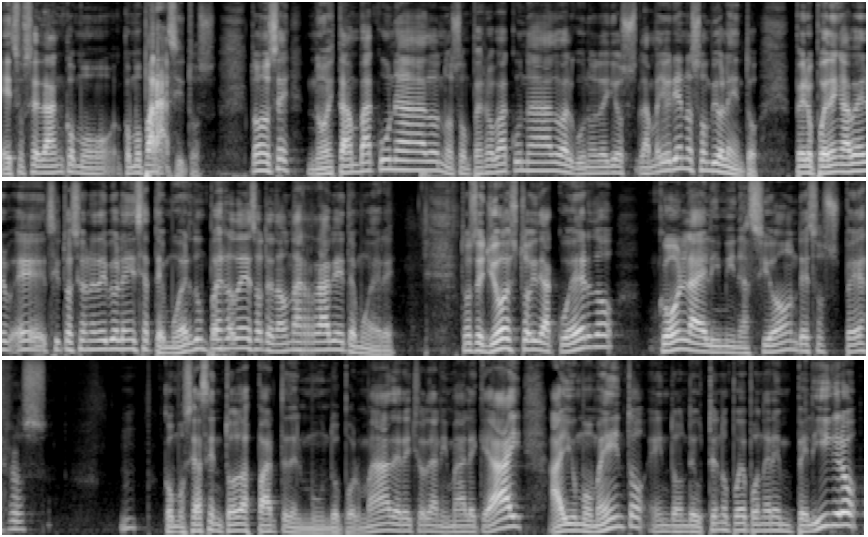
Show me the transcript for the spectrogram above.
esos se dan como, como parásitos. Entonces, no están vacunados, no son perros vacunados, algunos de ellos, la mayoría no son violentos, pero pueden haber eh, situaciones de violencia, te muerde un perro de eso, te da una rabia y te muere. Entonces, yo estoy de acuerdo con la eliminación de esos perros, como se hace en todas partes del mundo. Por más derechos de animales que hay, hay un momento en donde usted no puede poner en peligro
